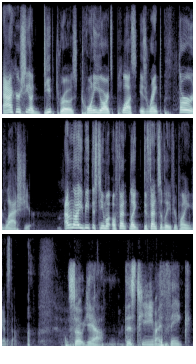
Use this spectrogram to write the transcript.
accuracy on deep throws, 20 yards plus, is ranked third last year. I don't know how you beat this team offen- like defensively if you're playing against them. so yeah, this team, I think,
